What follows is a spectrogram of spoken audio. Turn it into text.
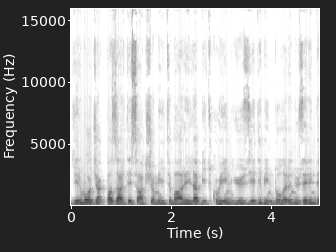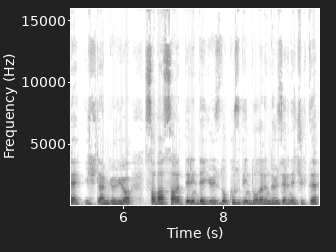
20 Ocak pazartesi akşamı itibarıyla Bitcoin 107 bin doların üzerinde işlem görüyor. Sabah saatlerinde 109 bin dolarında üzerine çıktı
